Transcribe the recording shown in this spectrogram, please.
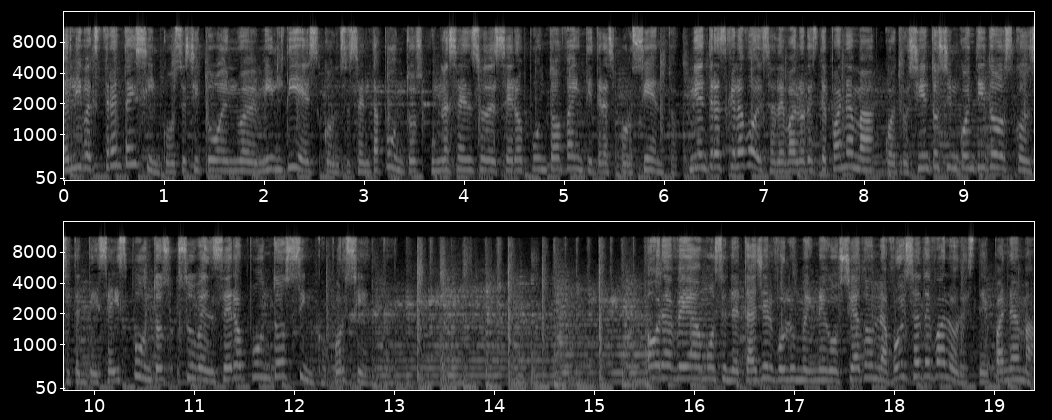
El IBEX 35 se situó en 9.010 con 60 puntos, un ascenso de 0.23%. Mientras que la Bolsa de Valores de Panamá, 452 con 76 puntos, sube en 0.5%. Ahora veamos en detalle el volumen negociado en la Bolsa de Valores de Panamá.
